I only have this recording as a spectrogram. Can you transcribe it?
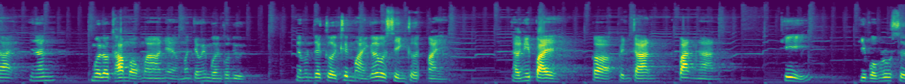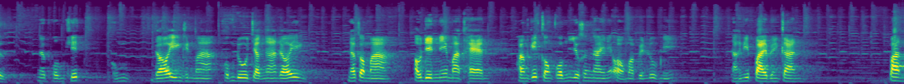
ได้ฉะนั้น เมื่อเราทำออกมาเนี่ยมันจะไม่เหมือนคนอื่นเนี่ยมันจะเกิดขึ้นใหม่ก็เรียกว่าสิ่งเกิดใหม่จากนี้ไปก็เป็นการปั้นงานที่ที่ผมรู้สึกและผมคิดผมดออิงขึ้นมา ผมดูจากงานดออิงแล้วก็มาเอาดินนี้มาแทนความคิดของผมที่อยู่ข้างในนี้ออกมาเป็นรูปนี้จากนี้ไปเป็นการปั้น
